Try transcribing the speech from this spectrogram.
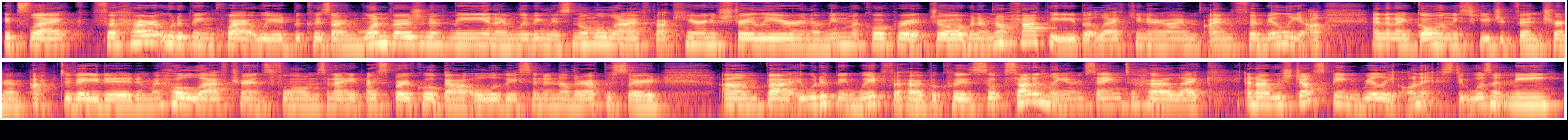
it's like for her it would have been quite weird because I'm one version of me and I'm living this normal life back here in Australia and I'm in my corporate job and I'm not happy but like you know I'm I'm familiar. And then I go on this huge adventure and I'm activated and my whole life transforms. And I, I spoke about all of this in another episode. Um, but it would have been weird for her because suddenly I'm saying to her like and I was just being really honest. It wasn't me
